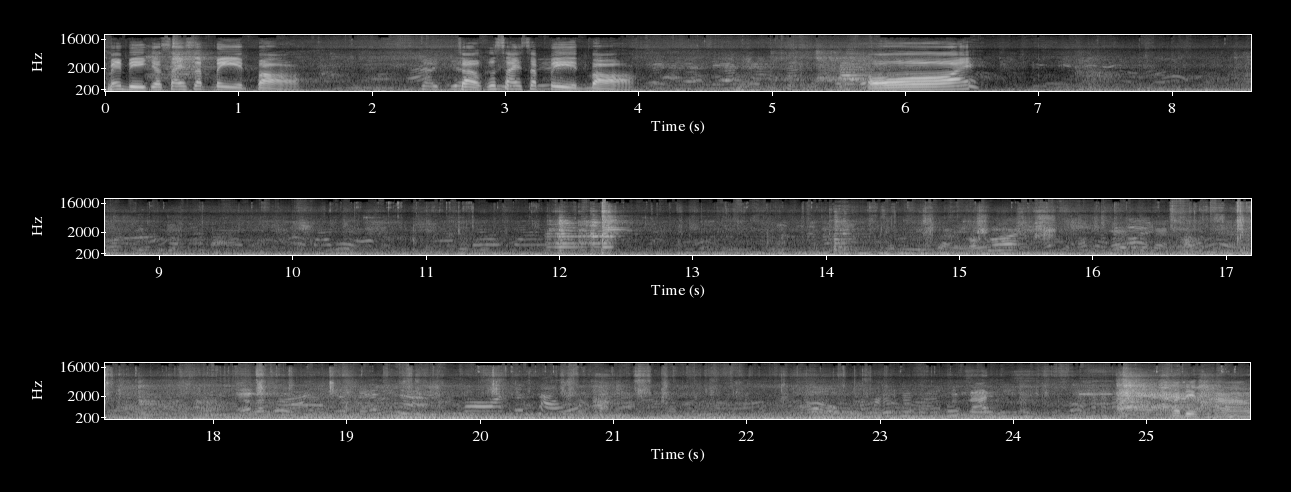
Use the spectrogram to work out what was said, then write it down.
แม่บีจะใส่สปีดบ่เจ้าคือใส่สปีดบ่ โอ้ยสวัสดีครับ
